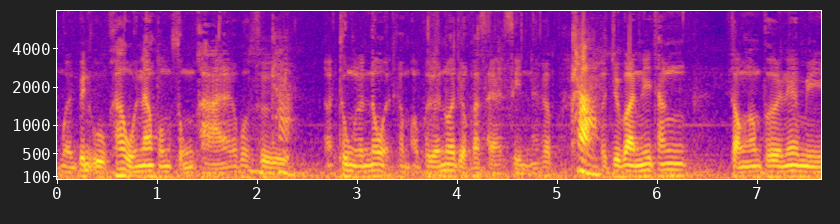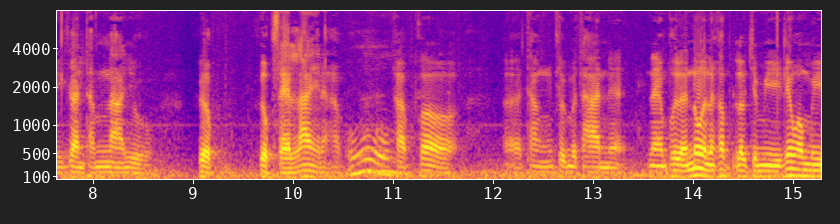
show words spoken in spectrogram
เหมือนเป็นอู่ข้าวอู่น้ำของสงขลานะครับก็คือค่ะเอ่อทุ่งระโนดครับอำเภอระโนดกับกระแสสินนะครับค่ะปัจจุบันนี้ทั้งสองอำเภอเนี่ยมีการทำนาอยู่เกือบเกือบแสนไร่นะครับโอ้ครับก็เอ่อทางชนประทานเนี่ยในอำเภอระโนดนะครับ เราจะมีเรียกว่ามี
